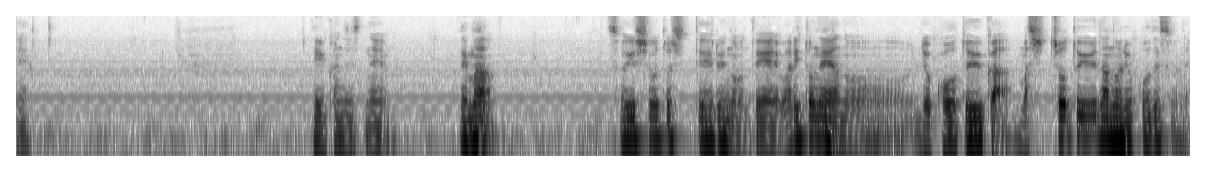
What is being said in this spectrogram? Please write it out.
ね。いう感じですね。でまあそういう仕事してるので割とねあの旅行というか、まあ、出張という名の旅行ですよね。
